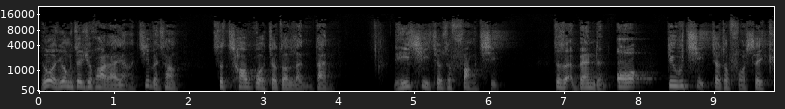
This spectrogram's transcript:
如果用这句话来讲，基本上是超过叫做冷淡，离弃就是放弃，就是 abandon or 丢弃叫做 forsake。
